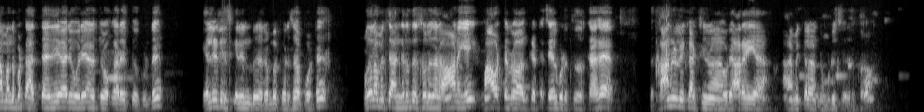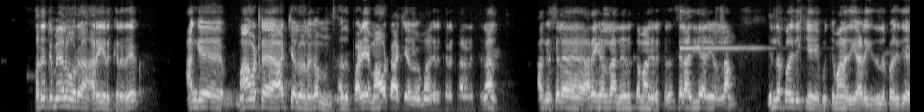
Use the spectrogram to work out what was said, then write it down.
சம்பந்தப்பட்ட அத்த அதிகாரி ஒரே இடத்தில் உட்கார வைத்துக் கொண்டு எல்இடி ஸ்கிரீன் ரொம்ப பெருசாக போட்டு முதலமைச்சர் அங்கிருந்து சொல்லுகிற ஆணையை மாவட்ட நிர்வாகம் கேட்டு செயல்படுத்துவதற்காக இந்த காணொலி காட்சி ஒரு அறையை அமைக்கலாம் என்று முடிவு செய்திருக்கிறோம் அதற்கு மேலும் ஒரு அறை இருக்கிறது. அங்கே மாவட்ட ஆட்சி அலுவலகம் அது பழைய மாவட்ட ஆட்சி அலுவலகமாக இருக்கிற காரணத்தினால் அங்கு சில அறைகள்லாம் நெருக்கமாக இருக்கிறது. சில அதிகாரிகள்லாம் இந்த பகுதிக்கு முக்கியமான அதிகாரி இந்த பகுதியை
